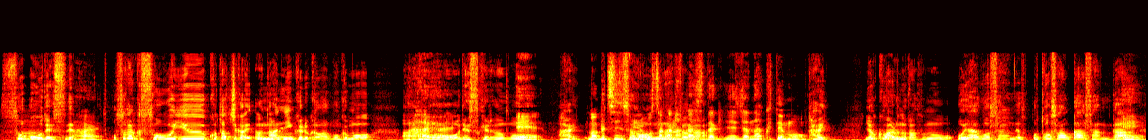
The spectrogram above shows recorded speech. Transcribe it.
そうですね、うん。はい。おそらくそういう子たちが何人来るかは僕もあの、はいはい。ですけれども、ええ。はい。まあ別にその魚博士だけじゃなくても、はい、よくあるのがその親御さんです。お父さんお母さんがええ。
